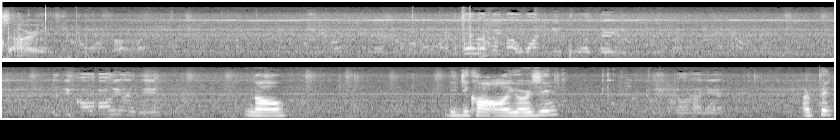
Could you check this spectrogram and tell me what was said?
Sorry. Hey, look, I got one eighty one thirty. Did you call all yours in? No. Did you call all yours in? No, not yet. Or pick,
